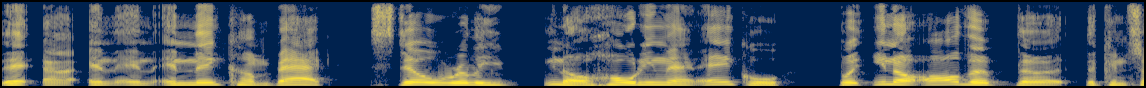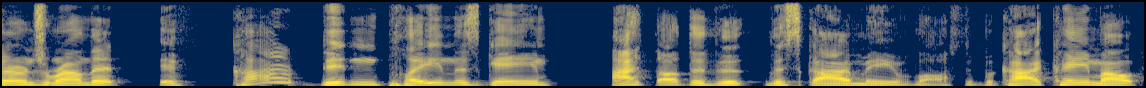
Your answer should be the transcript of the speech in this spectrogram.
uh, and, and, and then come back, still really, you know, holding that ankle. But, you know, all the the, the concerns around that, if Ka didn't play in this game, I thought that the, the Sky may have lost it. But Kai came out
